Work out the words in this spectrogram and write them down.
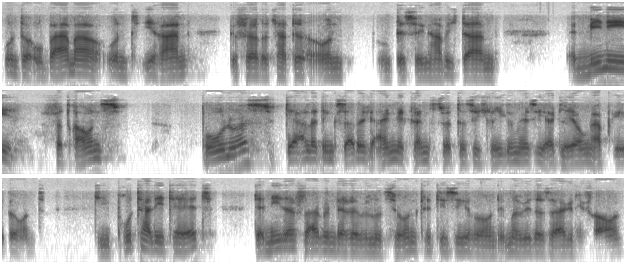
unter Obama und Iran gefördert hatte. Und, und deswegen habe ich da einen, einen Mini-Vertrauensbonus, der allerdings dadurch eingegrenzt wird, dass ich regelmäßig Erklärungen abgebe und die Brutalität der Niederschlag und der Revolution kritisiere und immer wieder sage, die Frauen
